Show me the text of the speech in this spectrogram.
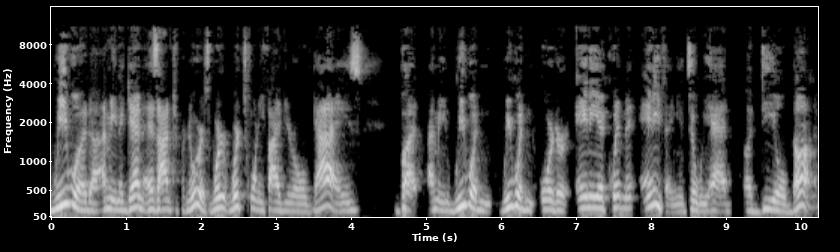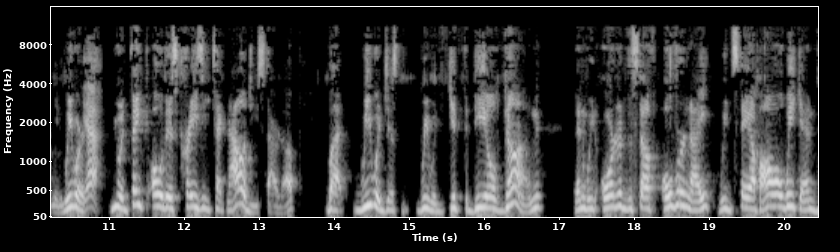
we would, uh, I mean, again, as entrepreneurs, we're we're 25 year old guys, but I mean, we wouldn't we wouldn't order any equipment, anything until we had a deal done. I mean, we were yeah. you would think, oh, this crazy technology startup, but we would just we would get the deal done then we'd order the stuff overnight. We'd stay up all weekend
